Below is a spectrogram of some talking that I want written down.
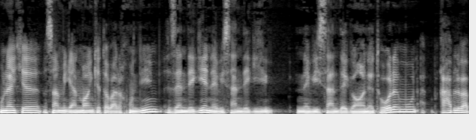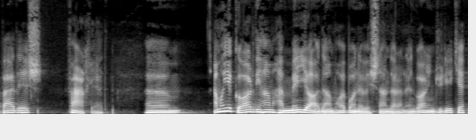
اونایی که مثلا میگن ما این کتاب رو خوندیم زندگی نویسندگی نویسندگان طورمون قبل و بعدش فرق کرد. اما یه گاردی هم همه ی آدم ها با نوشتن دارن. انگار اینجوریه که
